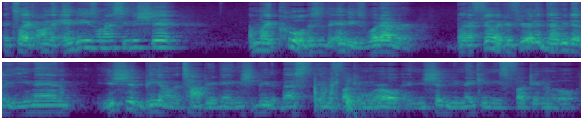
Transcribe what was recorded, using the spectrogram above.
it's like on the indies when I see the shit, I'm like, cool, this is the indies, whatever. But I feel like if you're in the WWE, man, you should be on the top of your game. You should be the best in the fucking world, and you shouldn't be making these fucking little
